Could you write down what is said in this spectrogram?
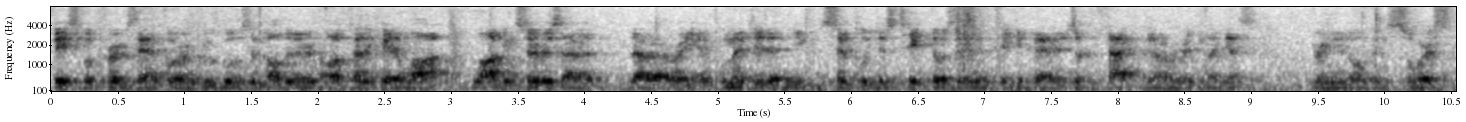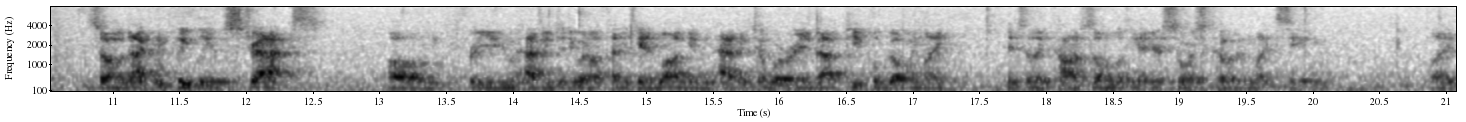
Facebook, for example, or Google's and other authenticated log logging service that are, that are already implemented, and you can simply just take those in and take advantage of the fact that they're written, I guess, bring in open source. So that completely abstracts um, for you having to do an authenticated login and having to worry about people going like into the console and looking at your source code and like seeing like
